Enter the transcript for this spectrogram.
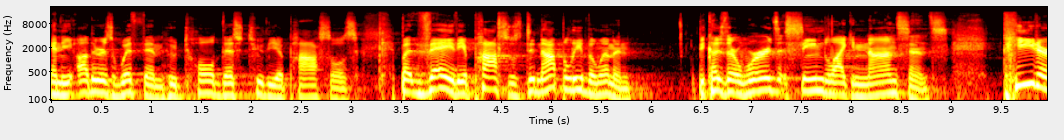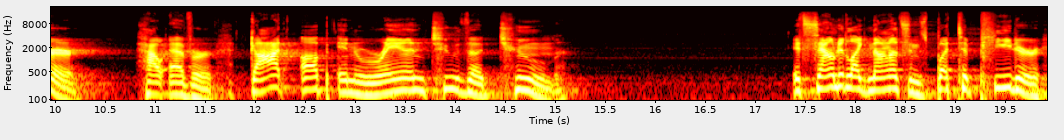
and the others with them who told this to the apostles. But they, the apostles, did not believe the women because their words seemed like nonsense. Peter, however, got up and ran to the tomb. It sounded like nonsense, but to Peter,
